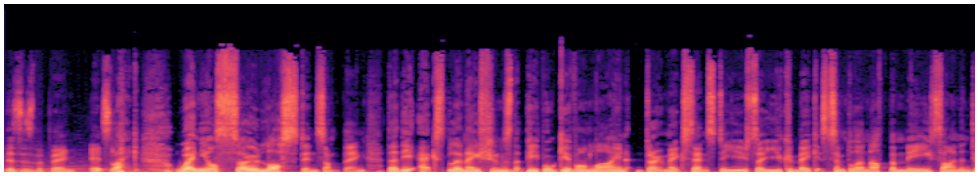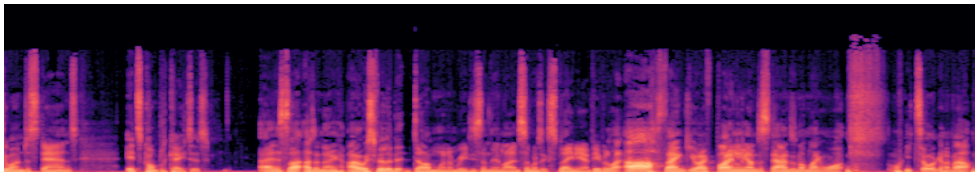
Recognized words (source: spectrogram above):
This is the thing. It's like when you're so lost in something that the explanations that people give online don't make sense to you, so you can make it simple enough for me, Simon, to understand. It's complicated. And it's like, I don't know. I always feel a bit dumb when I'm reading something online and someone's explaining it and people are like, ah, thank you. I finally understand. And I'm like, what? what are you talking about?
